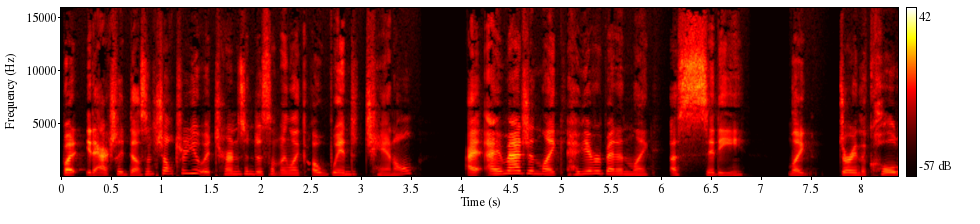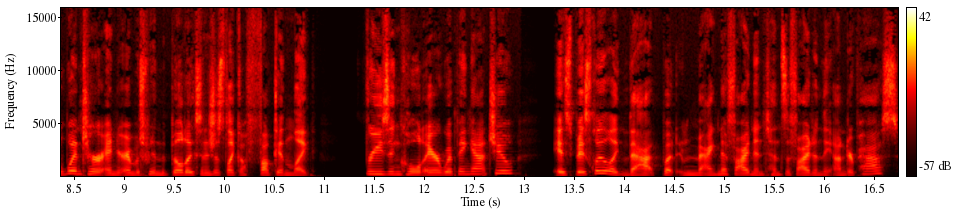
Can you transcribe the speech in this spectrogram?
but it actually doesn't shelter you. It turns into something like a wind channel. I, I imagine, like, have you ever been in like a city, like during the cold winter, and you're in between the buildings, and it's just like a fucking like freezing cold air whipping at you? It's basically like that, but magnified intensified in the underpass.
